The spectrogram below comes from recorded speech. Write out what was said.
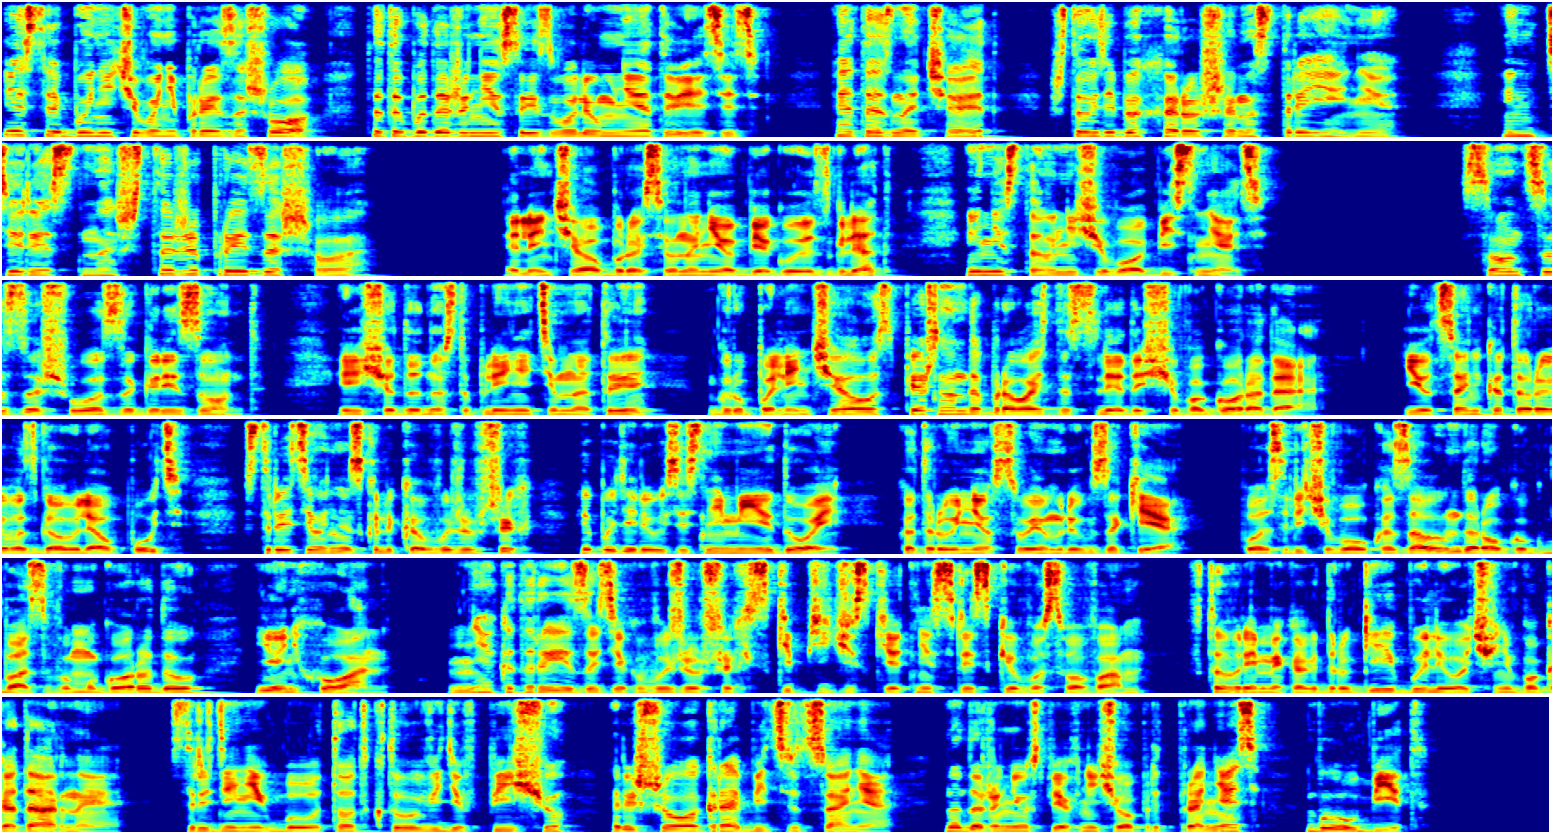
Если бы ничего не произошло, то ты бы даже не соизволил мне ответить. Это означает, что у тебя хорошее настроение. Интересно, что же произошло? Линчао бросил на нее беглый взгляд и не стал ничего объяснять солнце зашло за горизонт, и еще до наступления темноты группа Линчао успешно добралась до следующего города. Юцань, который возглавлял путь, встретил несколько выживших и поделился с ними едой, которую нес в своем рюкзаке, после чего указал им дорогу к базовому городу Яньхуан. Некоторые из этих выживших скептически отнеслись к его словам, в то время как другие были очень благодарны. Среди них был тот, кто, увидев пищу, решил ограбить Юцаня – но даже не успев ничего предпринять, был убит.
